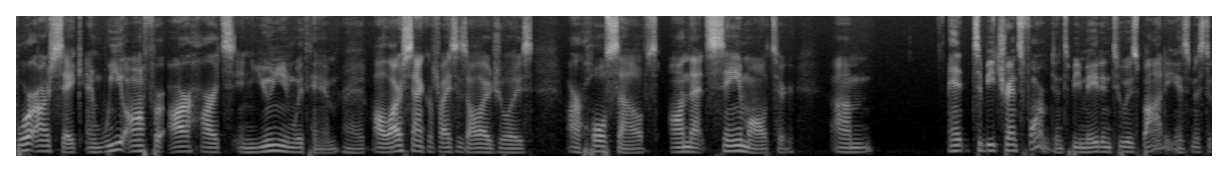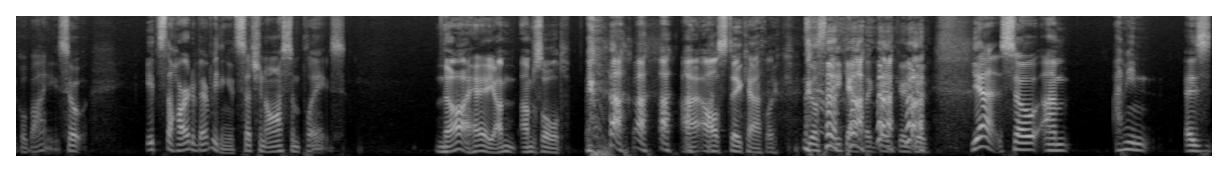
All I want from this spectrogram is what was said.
for our sake and we offer our hearts in union with him Right. all our sacrifices all our joys our whole selves on that same altar um, and to be transformed and to be made into his body, his mystical body. So it's the heart of everything. It's such an awesome place. no, hey, I'm I'm sold. I, I'll stay Catholic. You'll stay Catholic. good, good, good. Yeah. So, um, I mean, as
